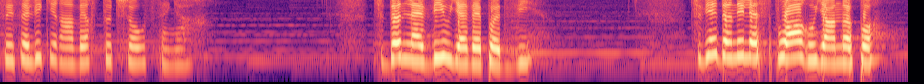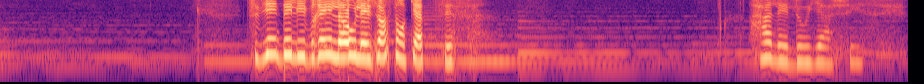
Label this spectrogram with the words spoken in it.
Tu es celui qui renverse toutes choses, Seigneur. Tu donnes la vie où il n'y avait pas de vie. Tu viens donner l'espoir où il n'y en a pas. Tu viens délivrer là où les gens sont captifs. Alléluia, Jésus.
